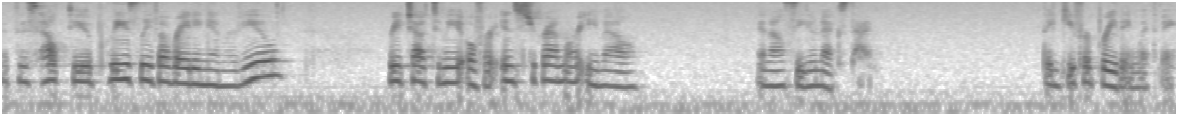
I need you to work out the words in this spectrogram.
If this helped you, please leave a rating and review. Reach out to me over Instagram or email, and I'll see you next time. Thank you for breathing with me.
